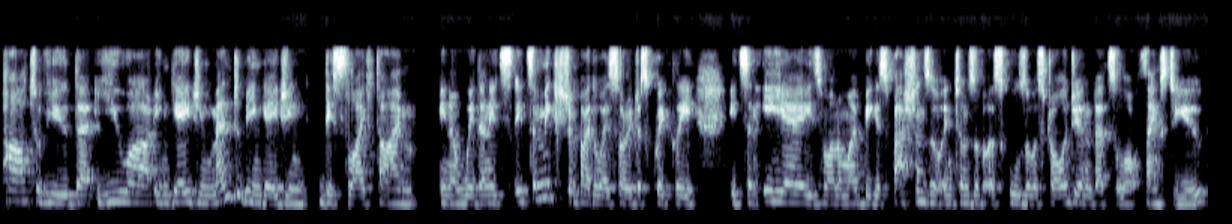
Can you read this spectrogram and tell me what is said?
part of you that you are engaging, meant to be engaging this lifetime you know with and it's it's a mixture by the way sorry just quickly. It's an ea is one of my biggest passions in terms of schools of astrology and that's a lot thanks to you.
